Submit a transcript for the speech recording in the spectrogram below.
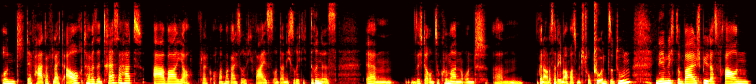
und der Vater vielleicht auch teilweise Interesse hat, aber ja, vielleicht auch manchmal gar nicht so richtig weiß und da nicht so richtig drin ist, ähm, sich darum zu kümmern und ähm, genau, das hat eben auch was mit Strukturen zu tun, nämlich zum Beispiel, dass Frauen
